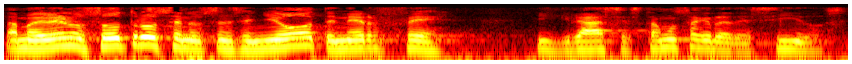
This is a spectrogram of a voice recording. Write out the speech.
La mayoría de nosotros se nos enseñó a tener fe y gracias, estamos agradecidos.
